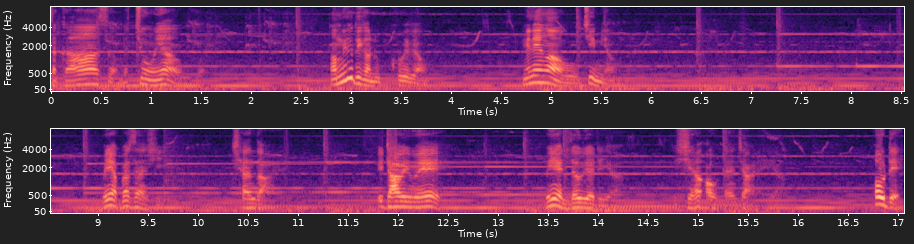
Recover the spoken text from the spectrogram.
စကားဆိုတော့မကြုံရဘူးပေါ့ငါမျိုးဒီကောင်တို့ခွေးပြောင်းမင်းလည်းငါ့ကိုကြည့်မြောင် မင်းကပတ်စံရှိချမ်းသာတယ်အေးဒါပေမဲ့မင်းရဲ့လောက်ရက်တွေကရမ်းအောင်တန်းကြတယ်ရဟုတ်တယ်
